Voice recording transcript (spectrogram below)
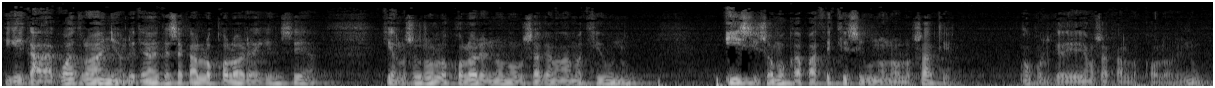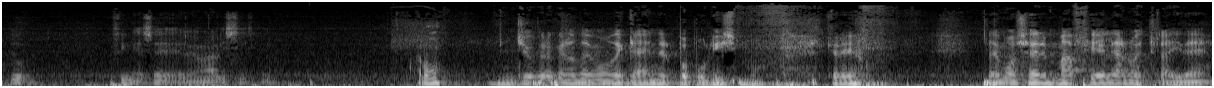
y que cada cuatro años le tengan que sacar los colores a quien sea, que a nosotros los colores no nos los saca nada más que uno, y si somos capaces que si uno no lo saque, o porque deberíamos sacar los colores, ¿no? en fin, ese es el análisis. Yo creo que no debemos de caer en el populismo, creo. Debemos ser más fieles a nuestra idea.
